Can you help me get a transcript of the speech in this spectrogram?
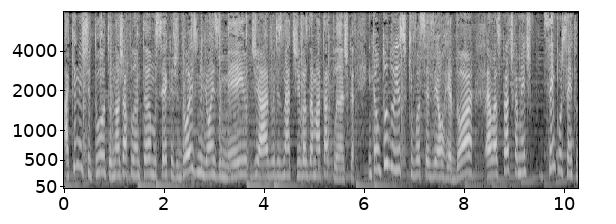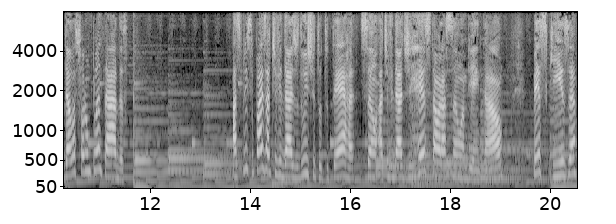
Aqui no Instituto, nós já plantamos cerca de 2 milhões e meio de árvores nativas da Mata Atlântica. Então, tudo isso que você vê ao redor, elas praticamente 100% delas foram plantadas. As principais atividades do Instituto Terra são atividades de restauração ambiental, pesquisa,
